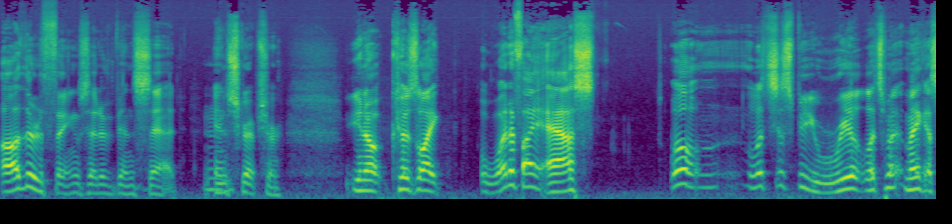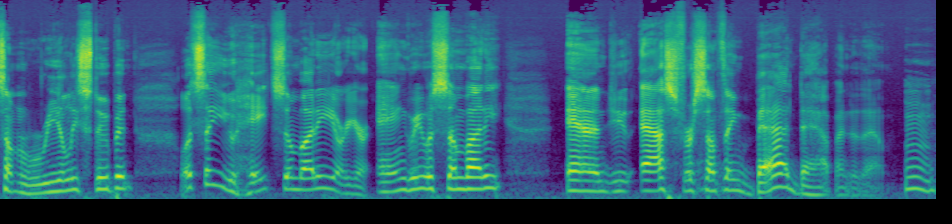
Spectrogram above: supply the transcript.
other things that have been said mm. in scripture? You know, because like, what if I asked, well, let's just be real, let's make it something really stupid. Let's say you hate somebody or you're angry with somebody and you ask for something bad to happen to them. Mm.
